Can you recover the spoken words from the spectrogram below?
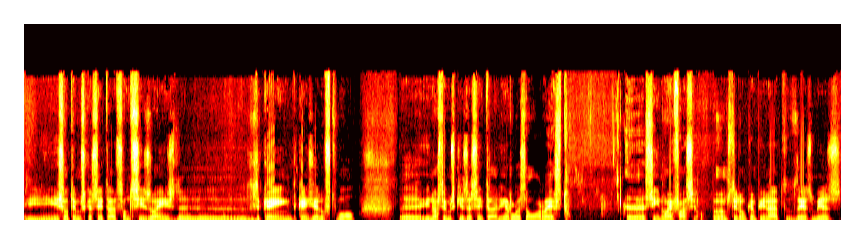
e só temos que aceitar, são decisões de, de, quem, de quem gera o futebol e nós temos que as aceitar. Em relação ao resto, Uh, sim, não é fácil. Vamos ter um campeonato de 10 meses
